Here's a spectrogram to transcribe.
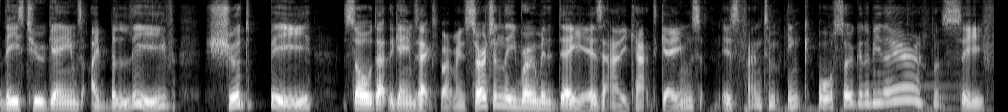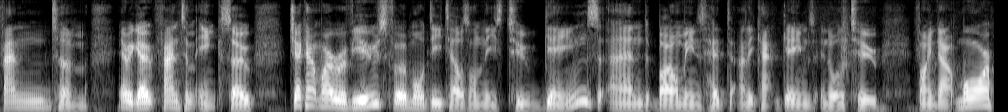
These two games, I believe, should be sold at the Games Expo. I mean, certainly Rome in the Day is at Alley Cat Games. Is Phantom Ink. also going to be there? Let's see. Phantom. There we go. Phantom Ink. So check out my reviews for more details on these two games, and by all means, head to Alley Cat Games in order to find out more.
